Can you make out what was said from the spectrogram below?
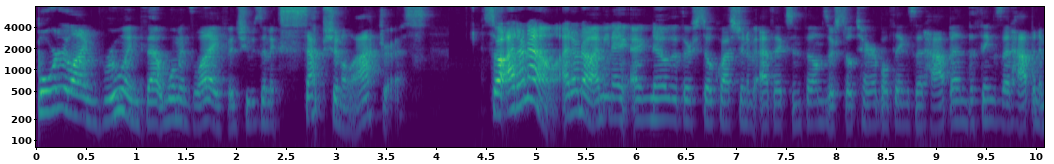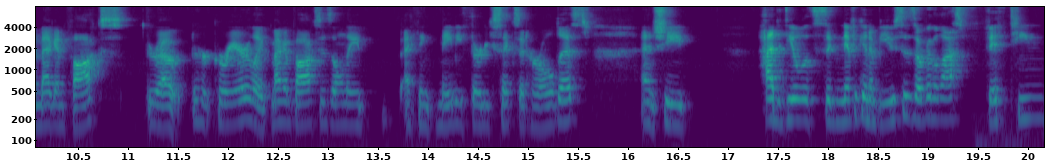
borderline ruined that woman's life, and she was an exceptional actress. So I don't know. I don't know. I mean, I, I know that there's still question of ethics in films. There's still terrible things that happen. The things that happened to Megan Fox throughout her career, like Megan Fox is only, I think, maybe 36 at her oldest. And she had to deal with significant abuses over the last 15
